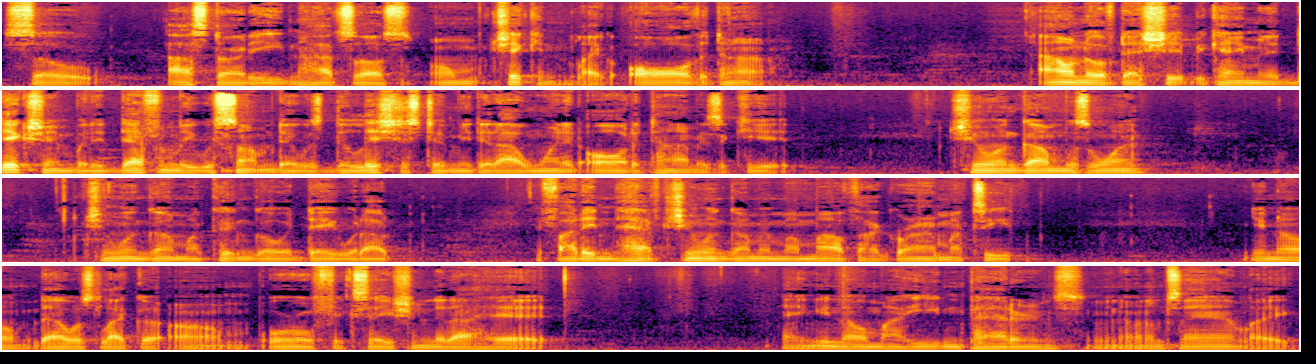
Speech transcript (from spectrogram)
So I started eating hot sauce on chicken like all the time. I don't know if that shit became an addiction, but it definitely was something that was delicious to me that I wanted all the time as a kid. Chewing gum was one. Chewing gum, I couldn't go a day without. If I didn't have chewing gum in my mouth, I grind my teeth. You know, that was like a um, oral fixation that I had. And you know my eating patterns. You know what I'm saying? Like,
